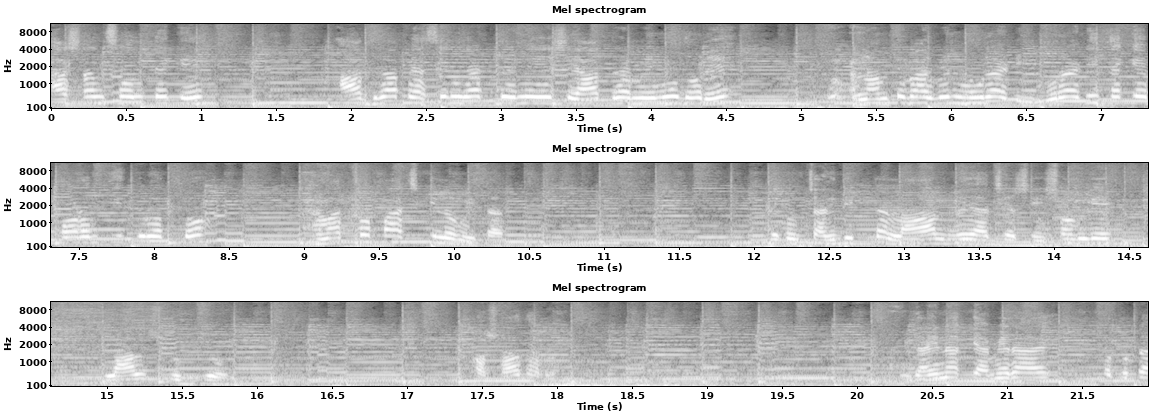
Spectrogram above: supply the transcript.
আসানসোল থেকে আদ্রা প্যাসেঞ্জার ট্রেনে এসে আদ্রা মেমু ধরে নামতে পারবেন মুরাডি। মুরাডি থেকে বরন্তির দূরত্ব মাত্র পাঁচ কিলোমিটার। দেখুন, চারিদিকটা লাল হয়ে আছে, সেই সঙ্গে লাল সূর্য। অসাধারণ। জানি না ক্যামেরায় কতটা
